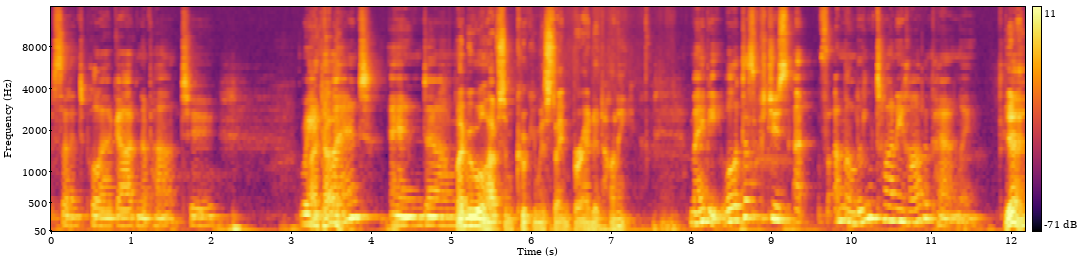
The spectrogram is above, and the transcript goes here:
starting to pull our garden apart to replant. And um, Maybe we'll have some cooking with steam branded honey. Maybe. Well, it does produce. F- I'm a little tiny hive, apparently. Yeah.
